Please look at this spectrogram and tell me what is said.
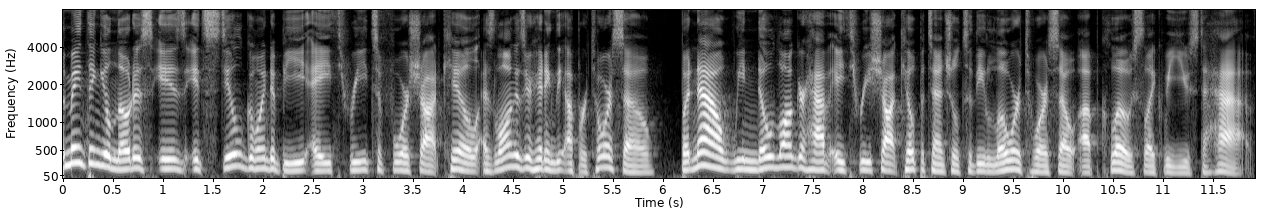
The main thing you'll notice is it's still going to be a 3 to 4 shot kill as long as you're hitting the upper torso, but now we no longer have a 3 shot kill potential to the lower torso up close like we used to have.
